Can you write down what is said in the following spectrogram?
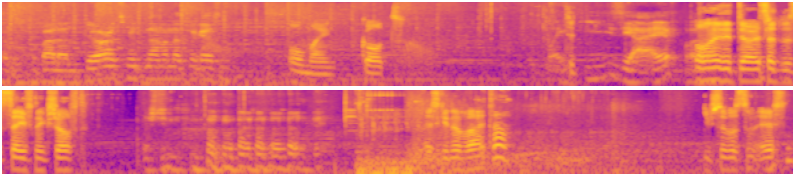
Da ist vorbei, leider. Die Turrets mitnehmen, nicht vergessen. Oh mein Gott. Boah, easy, einfach. Ohne die Turrets hätten wir es safe nicht geschafft. Das stimmt. Es geht noch weiter. Gibt's da was zum Essen?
